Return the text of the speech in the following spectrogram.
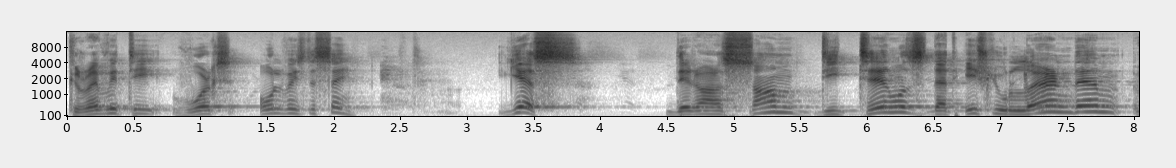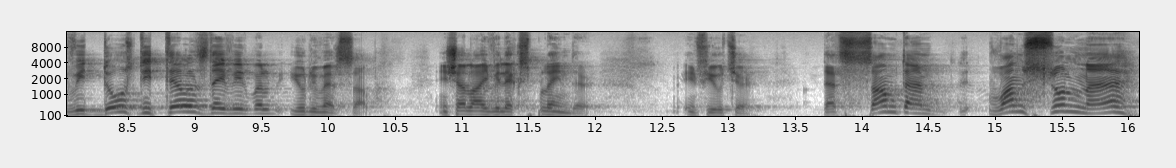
Gravity works always the same. Yes, there are some details that if you learn them, with those details, they will be universal. Inshallah, I will explain there in future. That sometimes one sunnah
